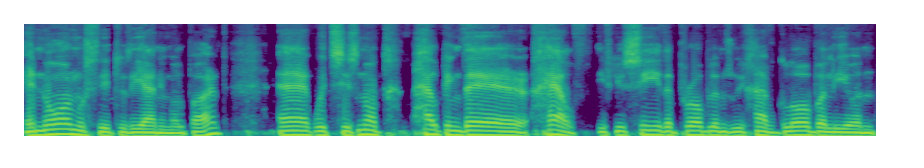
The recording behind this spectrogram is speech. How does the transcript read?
enormously to the animal part uh, which is not helping their health. If you see the problems we have globally on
